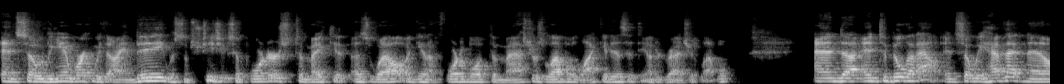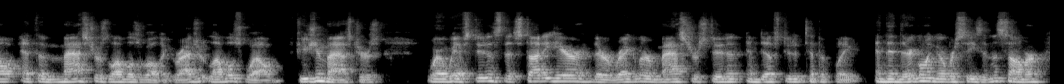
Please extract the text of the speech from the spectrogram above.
And so we began working with IMB with some strategic supporters to make it as well, again, affordable at the master's level, like it is at the undergraduate level, and uh, and to build that out. And so we have that now at the master's level as well, the graduate level as well, Fusion Masters, where we have students that study here. They're a regular master student, MDiv student typically, and then they're going overseas in the summer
